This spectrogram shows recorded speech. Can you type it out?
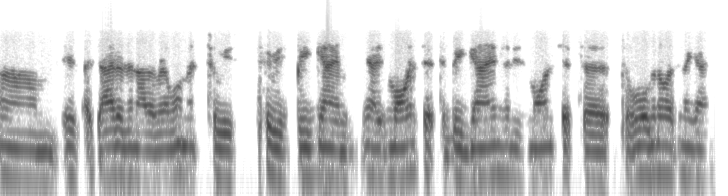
um, is, is added another element to his to his big game, you know, his mindset to big games and his mindset to, to organising a game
